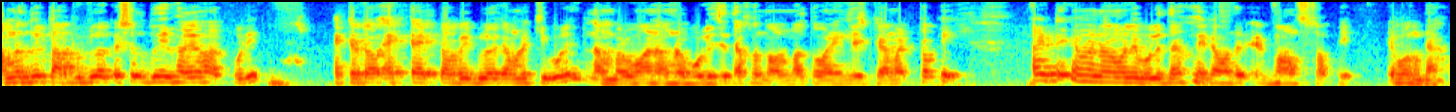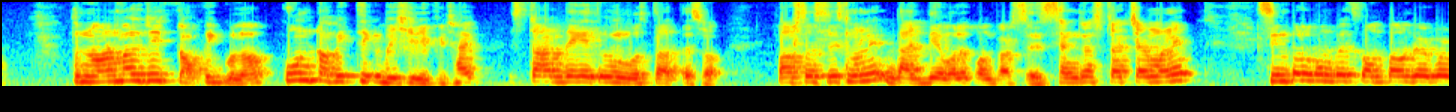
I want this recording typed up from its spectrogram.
আমরা দুই টপিক গুলোকে আসলে দুই ভাগে ভাগ করি। একটা একটা টপিকগুলোকে আমরা কি বলি? নাম্বার ওয়ান আমরা বলি যে দেখো নর্মাল তোমার ইংলিশ গ্রামার টপিক আরেকটাকে আমরা নর্মালি বলি? দেখো, এটা আমাদের অ্যাডভান্স টপিক এবং দেখো, তো নর্মাল যে টপিকগুলো কোন টপিক থেকে বেশি রিপিট হয়? স্টার্ট দেখে তুমি বুঝতে পারতেছো। পার্সেস মানে দাগ দিয়ে বলে কোন পার্সেস সেন্টেন্স স্ট্রাকচার মানে সিম্পল কমপ্লেক্স কম্পাউন্ডের উপর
